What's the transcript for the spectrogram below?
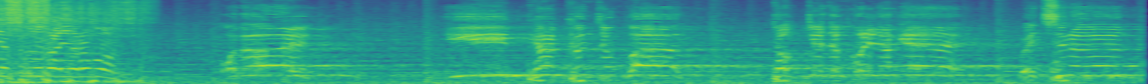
됐습니다, 여러분. 오늘 이 백현 정권 독재 정권을 향해 외치는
